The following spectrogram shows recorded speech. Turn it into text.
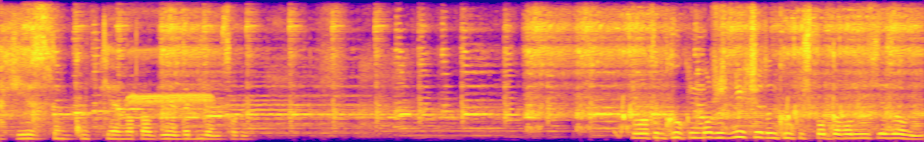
Jaki jestem głupkiem, naprawdę, debilem, sorry. No ten kruk, może niech się ten kruk już podda, on nic nie zrobi.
